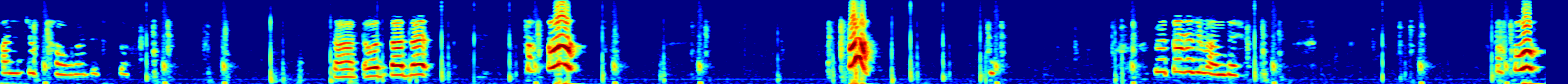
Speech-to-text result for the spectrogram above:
한쪽 타워가 됐어. 나, 너, 나, 나, 아! 아! 아! 왜 떨어지면 안 돼? 어? 어?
